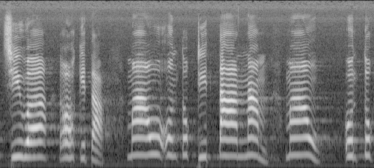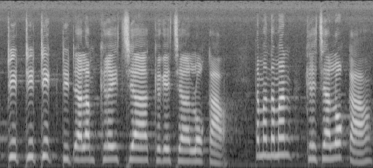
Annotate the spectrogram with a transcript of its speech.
jiwa, roh kita. Mau untuk ditanam, mau untuk dididik di dalam gereja-gereja lokal. Teman-teman, gereja lokal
